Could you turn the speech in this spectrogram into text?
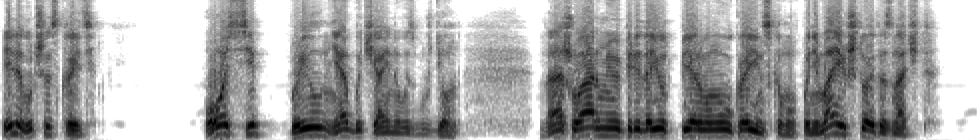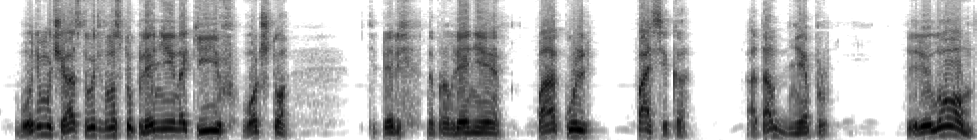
или лучше скрыть. Осип был необычайно возбужден. Нашу армию передают первому украинскому. Понимаешь, что это значит? Будем участвовать в наступлении на Киев. Вот что. Теперь направление Пакуль, пасека, а там Днепр. Перелом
